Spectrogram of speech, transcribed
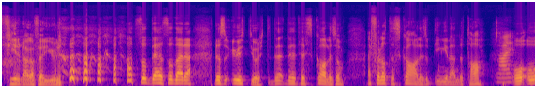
fire dager før jul. så det er så der, det er så utgjort. Det, det, det skal liksom Jeg føler at det skal liksom ingen ende ta. Og, og,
